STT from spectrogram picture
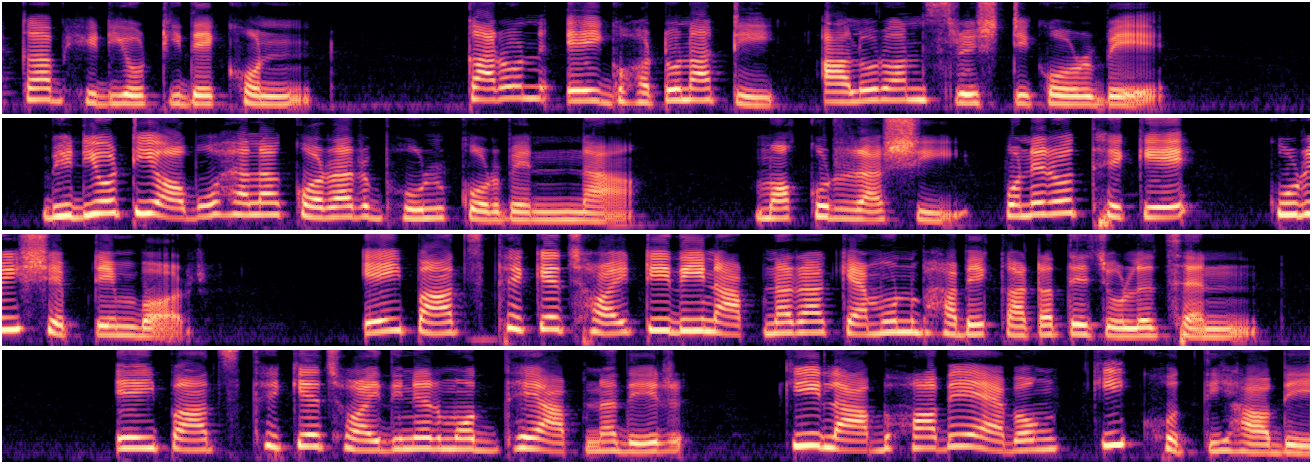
একা ভিডিওটি দেখুন, কারণ এই ঘটনাটি আলোড়ন সৃষ্টি করবে। ভিডিওটি অবহেলা করার ভুল করবেন না। মকর রাশি, পনেরো থেকে কুড়ি সেপ্টেম্বর। এই পাঁচ থেকে ছয়টি দিন আপনারা কেমনভাবে কাটাতে চলেছেন? এই পাঁচ থেকে ছয় দিনের মধ্যে আপনাদের কি লাভ হবে এবং কি ক্ষতি হবে?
